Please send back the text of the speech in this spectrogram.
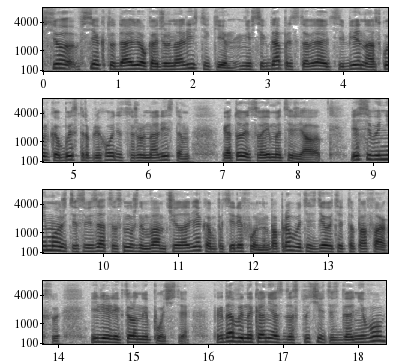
Все, все, кто далек от журналистики, не всегда представляют себе, насколько быстро приходится журналистам готовить свои материалы. Если вы не можете связаться с нужным вам человеком по телефону, попробуйте сделать это по факсу или электронной почте. Когда вы наконец достучитесь до него,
